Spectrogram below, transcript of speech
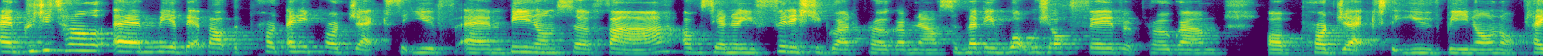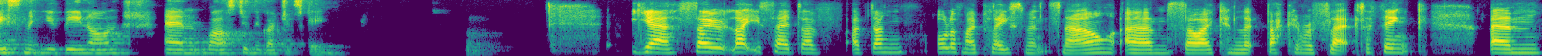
Um, could you tell um, me a bit about the pro- any projects that you've um, been on so far? Obviously, I know you've finished your grad program now. So maybe what was your favourite program or project that you've been on or placement you've been on um, whilst doing the graduate scheme? Yeah, so like you said, I've I've done all of my placements now, um, so I can look back and reflect. I think um,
